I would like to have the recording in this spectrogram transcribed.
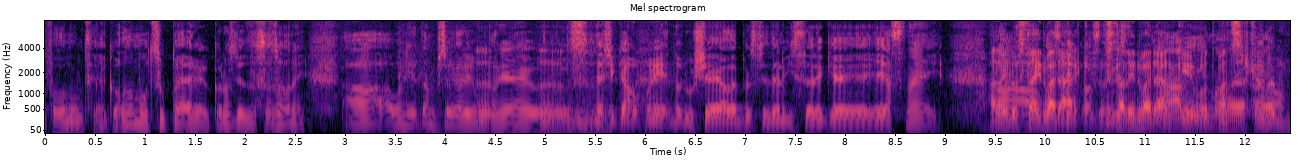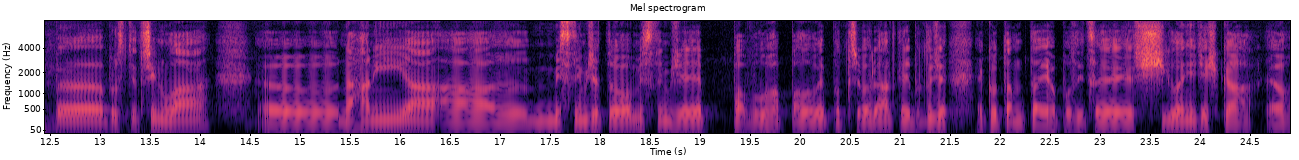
v Olomouci, jako Olomouc super, jako rozjezd do sezóny a, a oni je tam přijeli eh, úplně, eh, neříkám úplně jednoduše, ale prostě ten výsledek je, je jasný. Ale tak dostali dva vlastně, dárky, vlastně dostali dva dárky vím, od Pacíka. Ale, no. ale prostě 3-0 nahaný a, a myslím, že to, myslím, že je Pavlu Hapalovi potřeba dát kredit, protože jako tam ta jeho pozice je šíleně těžká. Jo?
